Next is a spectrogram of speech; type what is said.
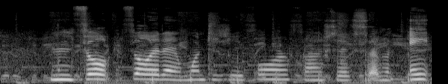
And then fill fill it in. One, two, three, four, five, six, seven, eight,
